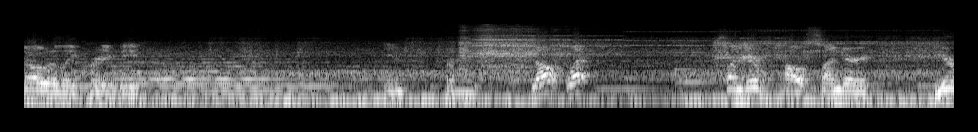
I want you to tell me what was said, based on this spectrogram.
totally creepy. No, what? Slender... Oh, Slender. You're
